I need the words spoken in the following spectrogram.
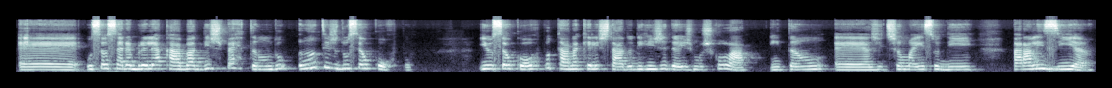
é, o seu cérebro ele acaba despertando antes do seu corpo e o seu corpo está naquele estado de rigidez muscular. Então, é, a gente chama isso de paralisia,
